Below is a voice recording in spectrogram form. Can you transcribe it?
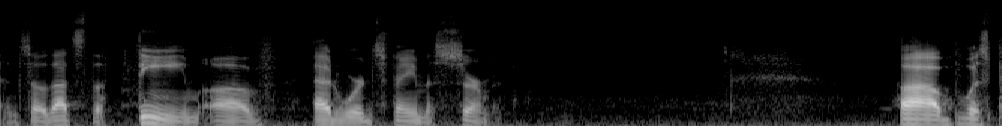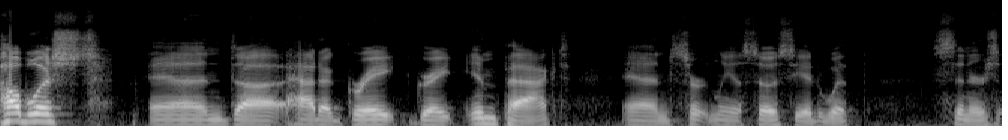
And so that's the theme of Edwards' famous sermon. Uh, was published and uh, had a great, great impact, and certainly associated with sinners,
